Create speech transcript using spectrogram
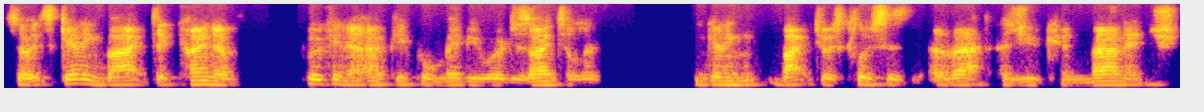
So it's getting back to kind of looking at how people maybe were designed to live and getting back to as close as that as you can manage,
